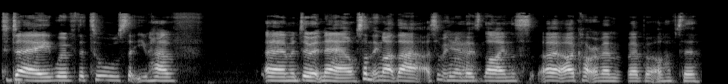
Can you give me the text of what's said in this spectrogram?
today with the tools that you have, um, and do it now. Something like that. Something along those lines. I, I can't remember, but I'll have to.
